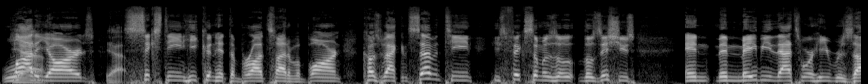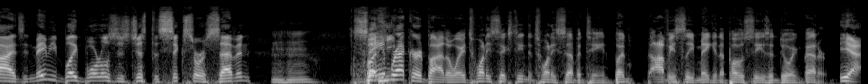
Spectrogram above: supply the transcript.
lot yeah. of yards. Yeah. 16, he couldn't hit the broadside of a barn. Comes back in 17, he's fixed some of those issues, and then maybe that's where he resides. And maybe Blake Bortles is just a six or a 7 mm-hmm. Same he, record, by the way, 2016 to 2017, but obviously making the postseason, doing better. Yeah,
